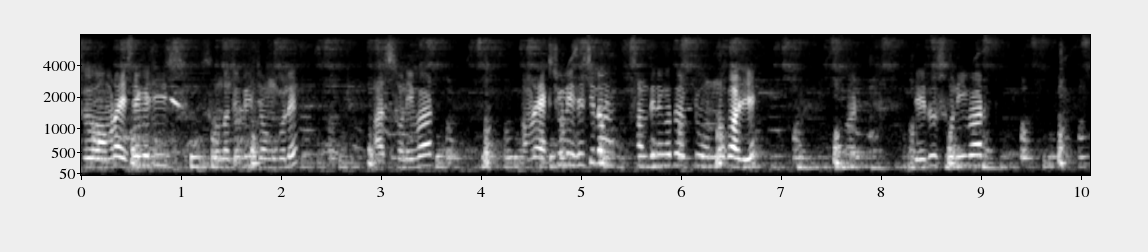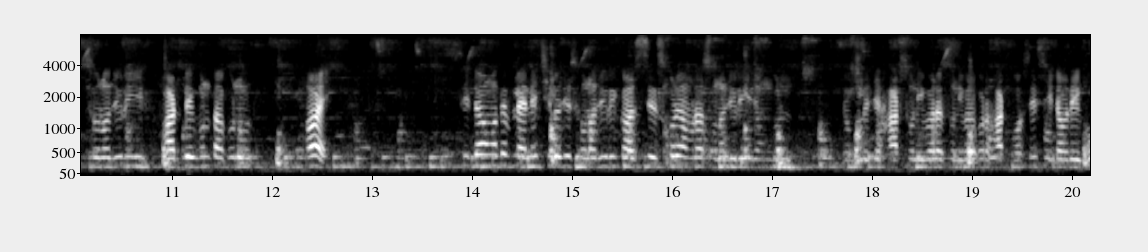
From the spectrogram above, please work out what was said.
তো আমরা এসে গেছি সোনাঝুরি জঙ্গলে। আর শনিবার। আমরা অ্যাকচুয়ালি এসেছিলাম শান্তিনিকেতন একটু অন্য কাজে। বাট যেহেতু শনিবার, সোনাঝুরি হাট তা কোনো হয়, সেটাও আমাদের প্ল্যানে ছিল যে সোনাঝুরি কাজ শেষ করে আমরা সোনাঝুরি জঙ্গল, জঙ্গলে যে হাট শনিবার শনিবার করে হাট বসে, সেটাও দেখব।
